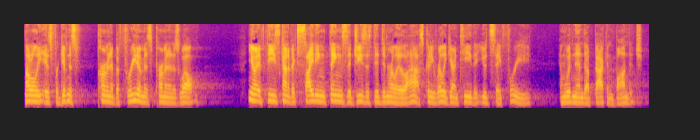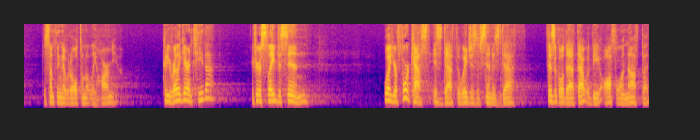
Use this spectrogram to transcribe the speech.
Not only is forgiveness permanent, but freedom is permanent as well. You know, if these kind of exciting things that Jesus did didn't really last, could he really guarantee that you'd stay free and wouldn't end up back in bondage to something that would ultimately harm you. Could he really guarantee that? If you're a slave to sin, well, your forecast is death. The wages of sin is death. Physical death, that would be awful enough, but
